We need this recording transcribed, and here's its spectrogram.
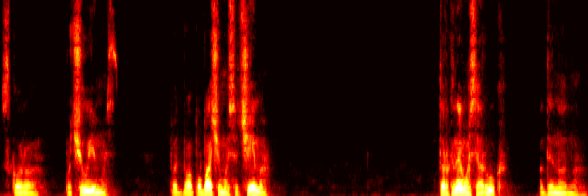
скоро почуємось, побачимось очима, торкнемося рук один одного.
